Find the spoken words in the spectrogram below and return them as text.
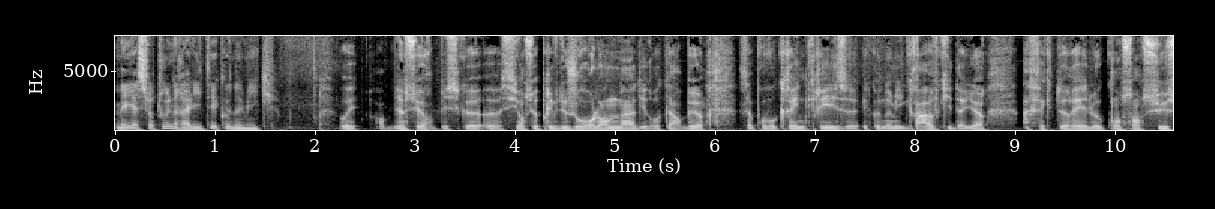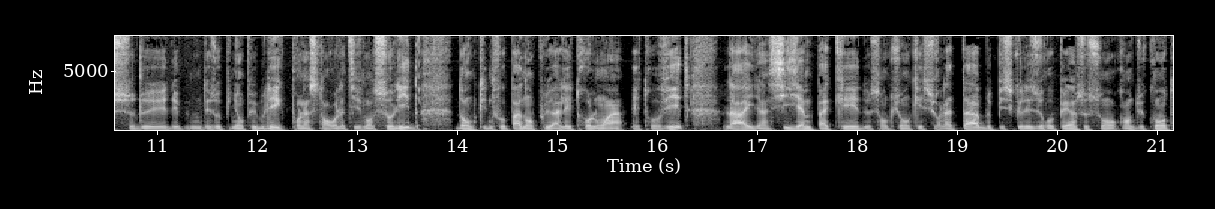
mais il y a surtout une réalité économique. Oui, bien sûr, puisque euh, si on se prive du jour au lendemain d'hydrocarbures, ça provoquerait une crise économique grave qui d'ailleurs affecterait le consensus des, des, des opinions publiques, pour l'instant relativement solide. Donc il ne faut pas non plus aller trop loin et trop vite. Là, il y a un sixième paquet de sanctions qui est sur la table, puisque les Européens se sont rendus compte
